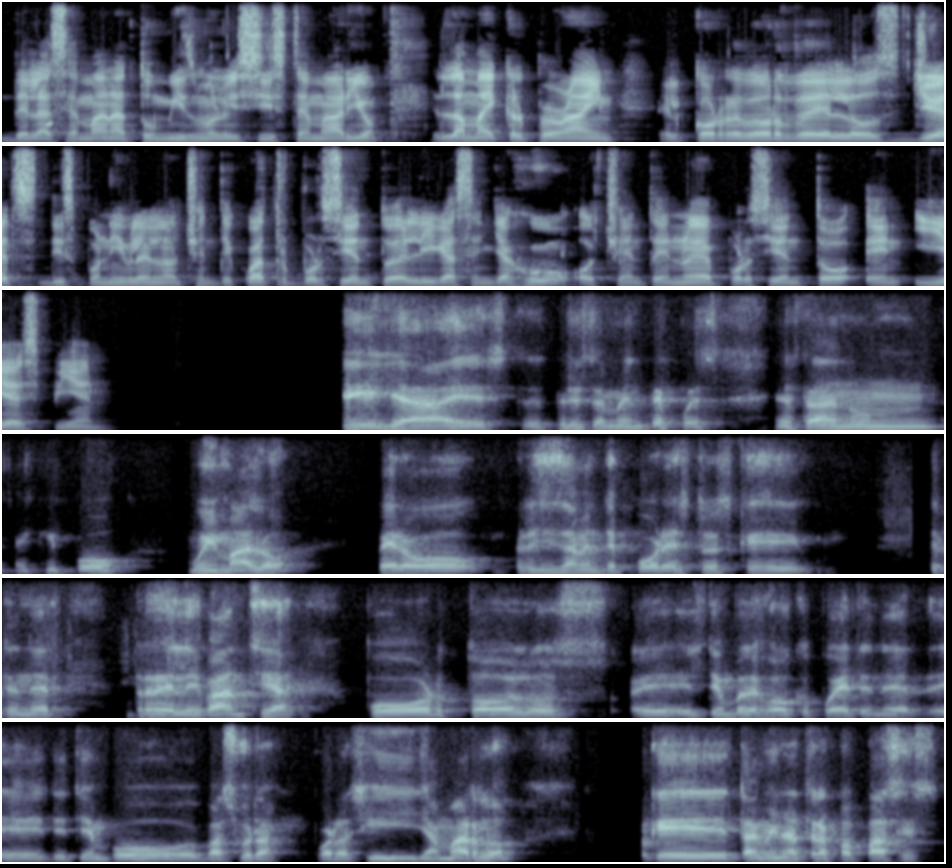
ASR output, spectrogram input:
de la semana, tú mismo lo hiciste Mario, es la Michael Perrine, el corredor de los Jets, disponible en el 84% de ligas en Yahoo, 89% en ESPN. Sí, ya, este, tristemente, pues está en un equipo muy malo, pero precisamente por esto es que puede tener relevancia por todos los, eh, el tiempo de juego que puede tener, eh, de tiempo basura, por así llamarlo, porque también atrapa pases.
